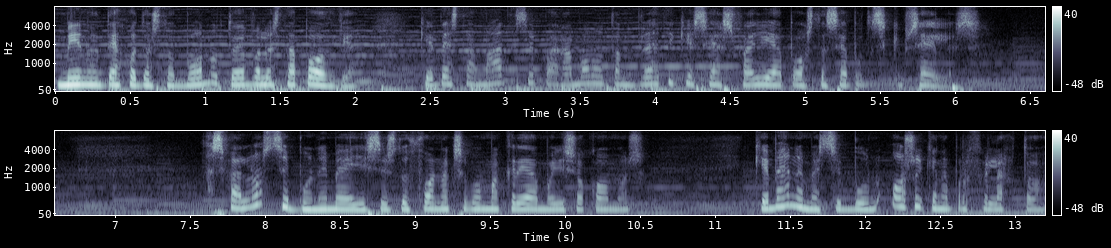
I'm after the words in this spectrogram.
Μην αντέχοντας τον πόνο, το έβαλε στα πόδια και δεν σταμάτησε παρά μόνο όταν βρέθηκε σε ασφαλή απόσταση από τις κυψέλες. Ασφαλώς τσιμπούν οι μέλισσες, του φώναξε από μακριά ο μελισσοκόμος. Και εμένα με τσιμπούν όσο και να προφυλαχτώ,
